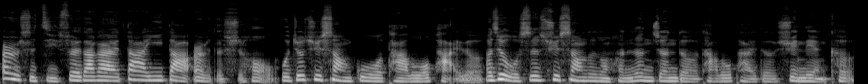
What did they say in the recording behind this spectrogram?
二十几岁，大概大一大二的时候，我就去上过塔罗牌了，而且我是去上那种很认真的塔罗牌的训练课。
